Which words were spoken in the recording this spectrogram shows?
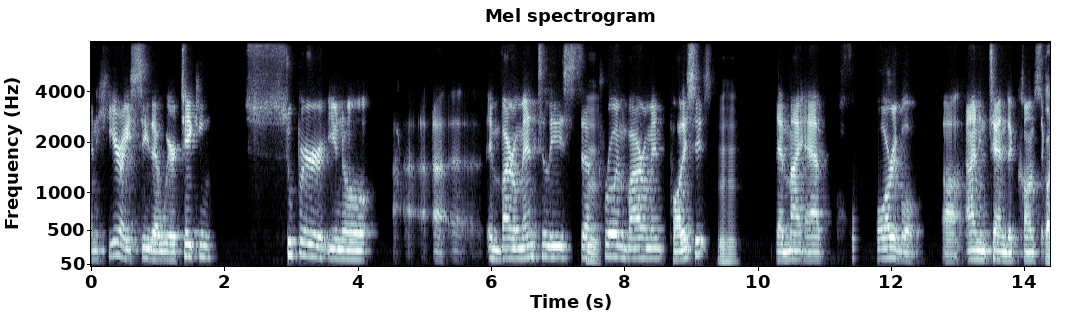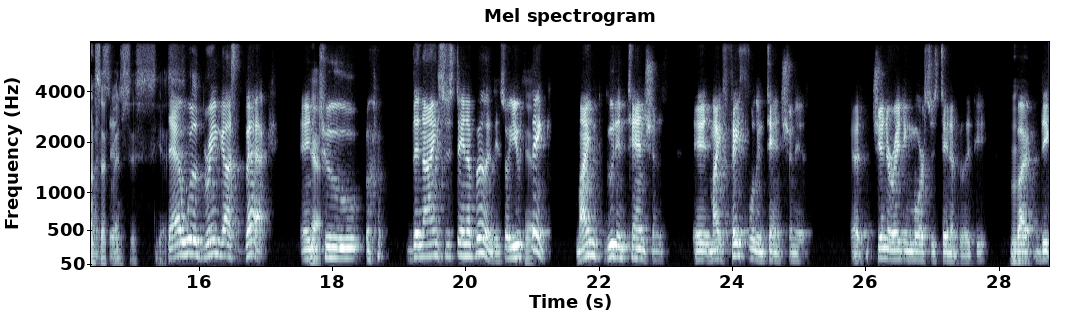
And here I see that we're taking super, you know, uh, uh, uh, environmentalist, uh, Mm. pro-environment policies Mm-hmm. that might have horrible uh, unintended consequences. Consequences. Yes. That will bring us back into denying sustainability. So you Yeah. think my good intention, is, my faithful intention is uh, generating more sustainability, Mhm. but the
